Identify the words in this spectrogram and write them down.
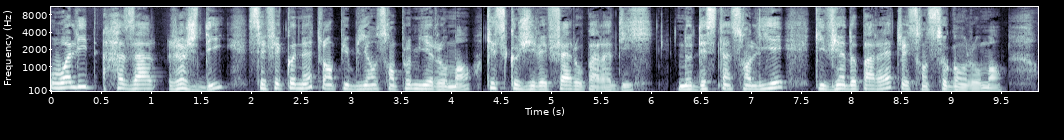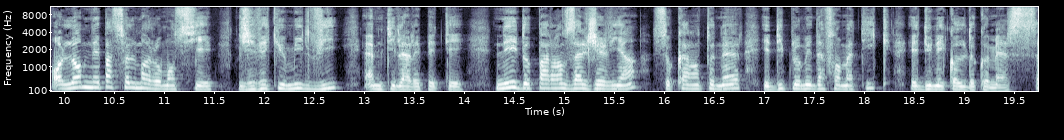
Walid Hazar Rajdi s'est fait connaître en publiant son premier roman Qu'est-ce que j'irai faire au paradis? Nos destins sont liés, qui vient de paraître, et son second roman. Oh, l'homme n'est pas seulement romancier. J'ai vécu mille vies, aime-t-il à répéter. Né de parents algériens, ce quarantenaire est diplômé d'informatique et d'une école de commerce.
